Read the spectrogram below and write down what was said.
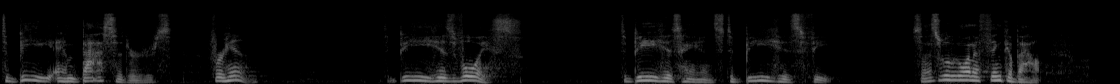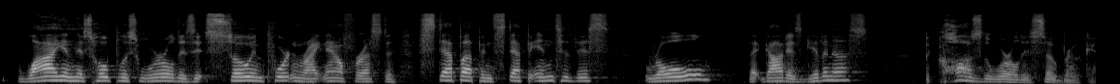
to be ambassadors for him, to be his voice, to be his hands, to be his feet. So that's what we want to think about. Why in this hopeless world is it so important right now for us to step up and step into this role that God has given us because the world is so broken.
